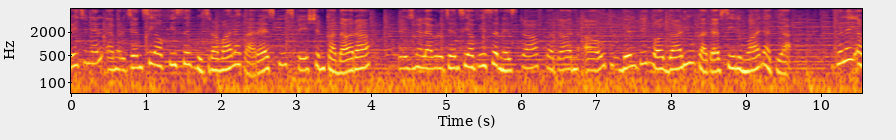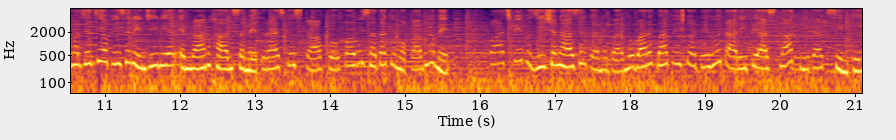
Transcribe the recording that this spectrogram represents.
रीजनल इमरजेंसी ऑफिसर गुजरावाला का रेस्क्यू स्टेशन का दौरा रीजनल इमरजेंसी ऑफिसर ने स्टाफ का टर्न आउट बिल्डिंग और गाड़ियों का तफसीली मुआयना किया ज़िले emergency officer engineer Imran Khan समेत रेस्क्यू स्टाफ को कौमी सतह के मुकाबलों में पाँचवीं पोजीशन हासिल करने पर मुबारकबाद पेश करते हुए तारीफी असनाद भी तकसीम की।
